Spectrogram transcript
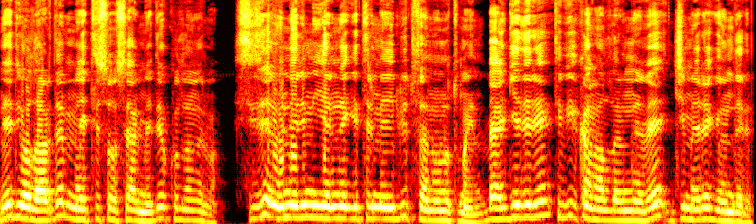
Ne diyorlardı? Mehdi sosyal medya kullanır mı? Size önerimi yerine getirmeyi lütfen unutmayın. Belgeleri TV kanallarına ve CİMER'e gönderin.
